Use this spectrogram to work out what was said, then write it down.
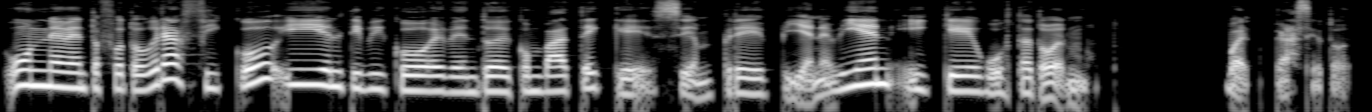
un evento fotográfico y el típico evento de combate que siempre viene bien y que gusta a todo el mundo. Bueno, casi a todo el mundo.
